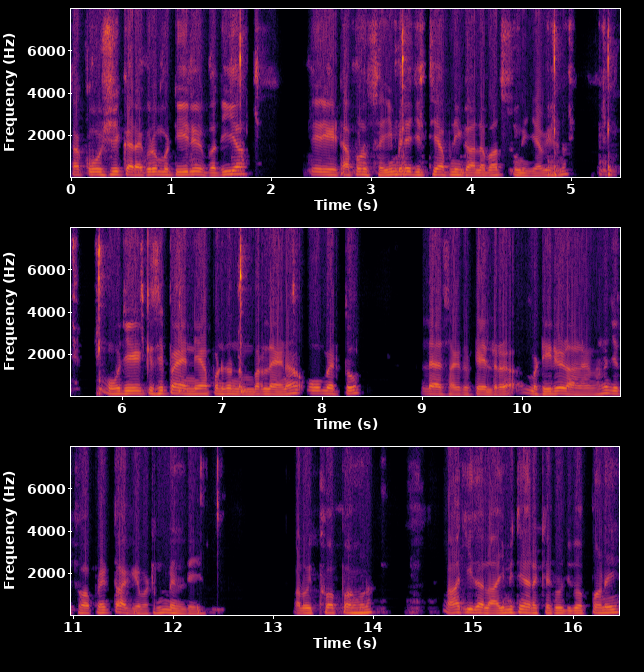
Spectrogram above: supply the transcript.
ਤਾਂ ਕੋਸ਼ਿਸ਼ ਕਰਿਆ ਕਰੋ ਮਟੀਰੀਅਲ ਵਧੀਆ ਤੇ ਰੇਟ ਆਪਾਂ ਨੂੰ ਸਹੀ ਮਿਲੇ, ਜਿੱਥੇ ਆਪਣੀ ਗੱਲਬਾਤ ਸੁਣੀ ਜਾਵੇ, ਹਨਾ। ਉਹ ਜੇ ਕਿਸੇ ਭੈਣ ਨੇ ਆਪਣੇ ਤੋਂ ਨੰਬਰ ਲੈਣਾ, ਉਹ ਮੇਰੇ ਤੋਂ ਲੈ ਸਕਦੇ ਹੋ ਟੇਲਰ ਮਟੀਰੀਅਲ ਵਾਲਿਆਂ ਦਾ ਹਨਾ, ਜਿੱਥੋਂ ਆਪਣੇ ਧਾਗੇ ਬਟਨ ਮਿਲਦੇ ਆ। ਚਲੋ, ਇੱਥੋਂ ਆਪਾਂ ਹੁਣ ਆਹ ਚੀਜ਼ ਦਾ ਲਾਜ਼ਮੀ ਧਿਆਨ ਰੱਖਿਆ ਕਰੋ, ਜਦੋਂ ਆਪਾਂ ਨੇ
